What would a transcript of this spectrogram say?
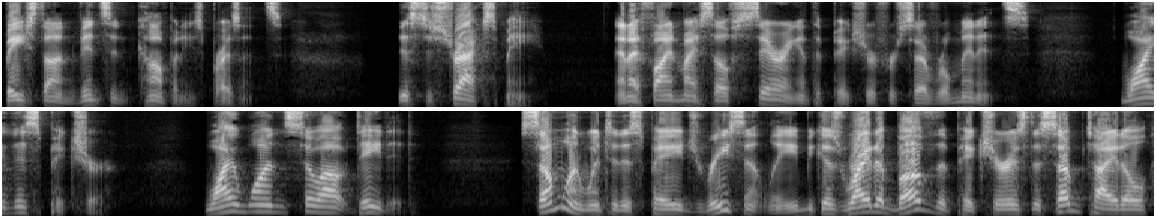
based on Vincent Kompany's presence. This distracts me, and I find myself staring at the picture for several minutes. Why this picture? Why one so outdated? Someone went to this page recently because right above the picture is the subtitle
